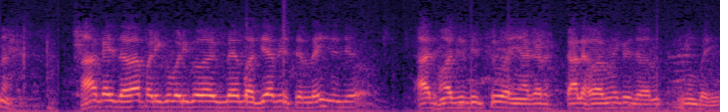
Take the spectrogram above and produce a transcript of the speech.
ને? હા કઈ દવા પડીકો એક બે બધી આપીશ લઈ જજો. આજ હું સુધી છું અહીંયા આગળ. કાલે હવા નીકળી જવાનું મુંબઈ.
